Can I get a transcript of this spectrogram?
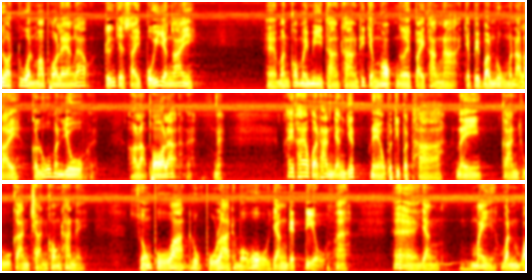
ยอดด้วนมาพอแรงแล้ว ถึงจะใส่ปุ๋ยยังไงมันก็ไม่มีทางทางที่จะงอกเงยไปข้างหน้า จะไปบำรุงมันอะไร ก็รู้มันอยู่เอาละพอละนะคล้ายๆกับท่านยังยึดแนวปฏิปทาในการอยู่การฉันของท่านเลย สงปู่ว่าลุงปู่ลาท่านบอกโอ้ยังเด็ดเดี่ยวฮะยังไม่หวั่นไหว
